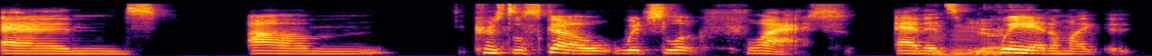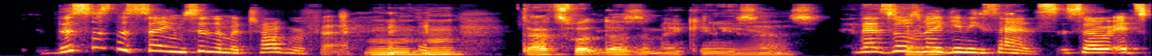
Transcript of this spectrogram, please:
and um crystal skull which look flat and it's Mhm. Weird i'm like this is the same cinematographer Mhm. That's what doesn't make any Yeah. sense. that doesn't make any sense so it's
